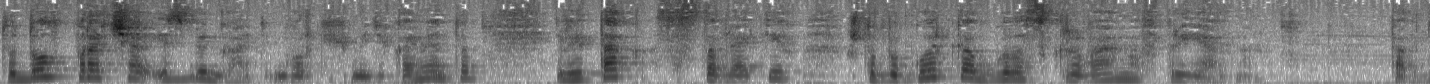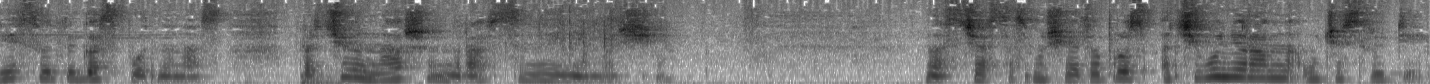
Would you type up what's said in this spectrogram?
то долг врача избегать горьких медикаментов или так составлять их, чтобы горько было скрываемо в приятном. Так действует и Господь на нас, врачуя наши нравственные немощи. Нас часто смущает вопрос, а чего не равна участь людей?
